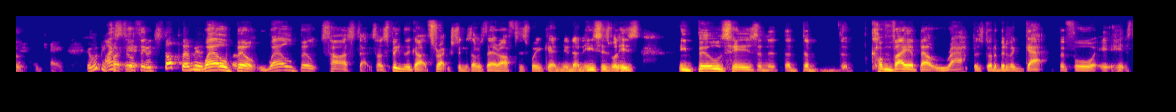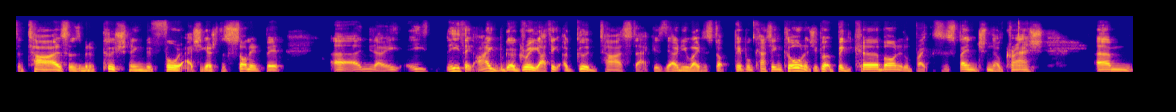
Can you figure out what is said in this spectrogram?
Okay. It would be. Quite, I still it, think it would stop them. well stop built, them. well built tire stacks. I was speaking to the guy at Thruxton because I was there after this weekend. You know, and he says, well, his he builds his and the the, the, the conveyor belt wrap has got a bit of a gap before it hits the tires. So there's a bit of cushioning before it actually goes to the solid bit. Uh, you know, he, he, he think I agree. I think a good tire stack is the only way to stop people cutting corners. You put a big curb on, it'll break the suspension, they'll crash. Um,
